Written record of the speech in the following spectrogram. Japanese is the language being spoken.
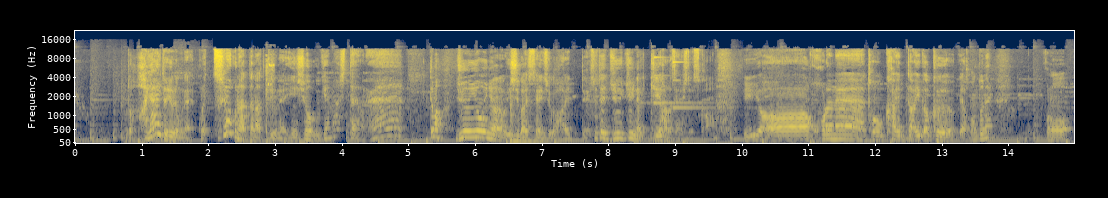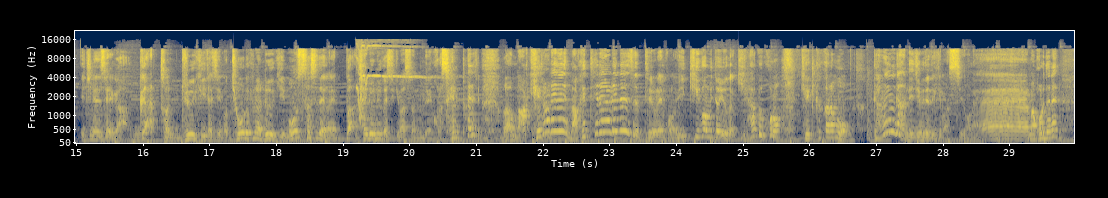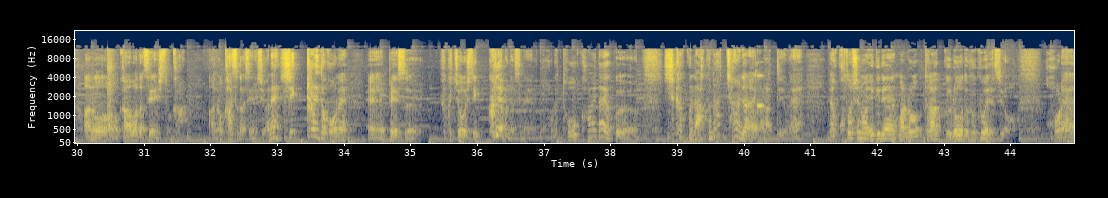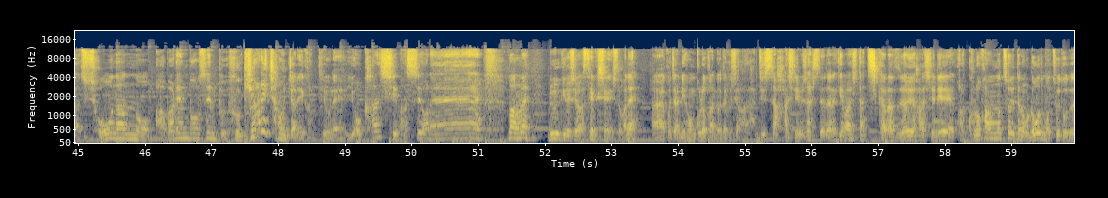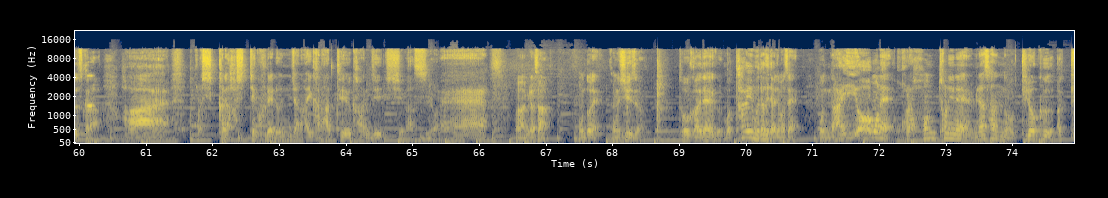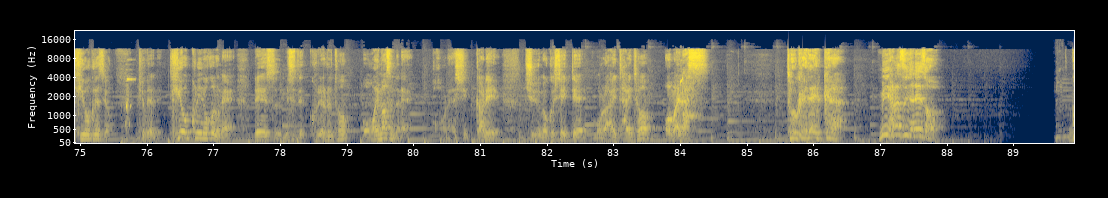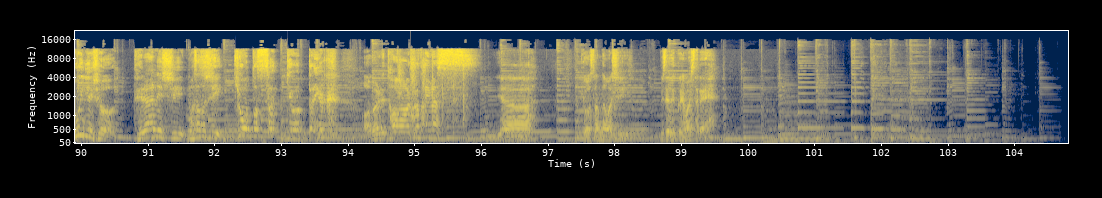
速いというよりもねこれ強くなったなっていうね印象を受けましたよね。でまあ14位にあの石橋選手が入ってそして19位には桐原選手ですか。いやーこれね東海大学いやほんとねこの1年生がガッとルーキーたちも強力なルーキーモンスター世代がねバッ大量入荷してきますんでこれ先輩ですよ負けられねえ負けてられねえぜっていうねこの意気込みというか気迫この結果からもうガンガンにじみ出てきますよね。まあこれでねあの川端選手とかあの春日選手がねしっかりとこうね、えー、ペース復調してくればですねこれ東海大学資格なくなっちゃうんじゃないかなっていうね。今年の駅伝、まあ、トラックロード含めですよ。これ湘南の暴れん坊旋風吹き荒れちゃうんじゃねえかっていうね予感しますよね。まああのねルーキーとしては関選手とかねこちら日本黒川で私は実際走り見させていただきました。力強い走り。これ黒川も強いってのもロードも強いってことですから。はい。これしっかり走ってくれるんじゃないかなっていう感じしますよね。まあ皆さん本当ね今シーズン東海大学もうタイムだけじゃありません。もう内容もねこれ本当にね皆さんの記録あ記憶ですよ。記憶じゃなくて記憶に残るねレース見せてくれると思いますんでね。これしっかり注目していってもらいたいと思います。東海大学から目離すんじゃねえぞ。5位入賞寺西正寿京都産業大学。おめでとうございます。いやー京産魂。見せてくれましたね。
